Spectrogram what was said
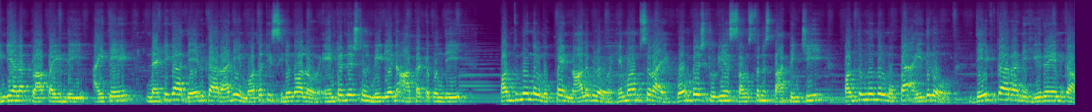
ఇండియాలో ఫ్లాప్ అయింది. అయితే నటిగా దేవికా రాణి మొదటి సినిమాలో ఇంటర్నేషనల్ మీడియాను ఆకట్టుకుంది. పంతొమ్మిది వందల ముప్పై నాలుగులో హిమాంశు రాయ్ బొంబే స్టూడియోస్ సంస్థను స్థాపించి పంతొమ్మిది వందల ముప్పై ఐదులో దేవికా రాణి హీరోయిన్గా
